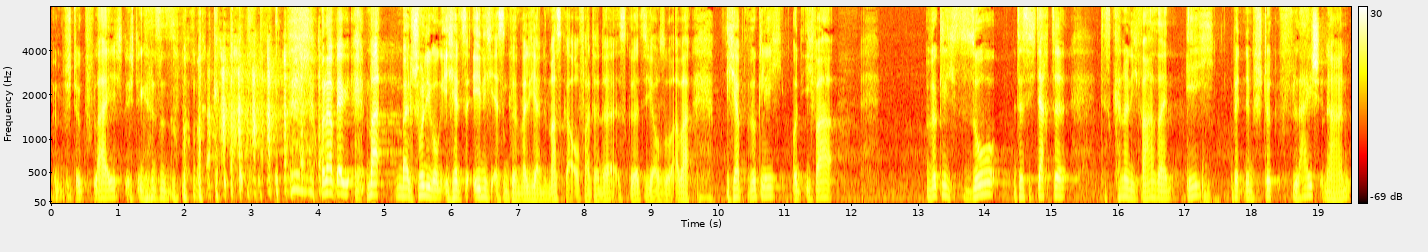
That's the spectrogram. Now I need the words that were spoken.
mit einem Stück Fleisch durch den ganzen Supermarkt gelaufen. und habe mal, mal Entschuldigung, ich hätte eh nicht essen können, weil ich ja eine Maske auf hatte, ne? Es gehört sich auch so, aber ich habe wirklich und ich war wirklich so, dass ich dachte, das kann doch nicht wahr sein. Ich mit einem Stück Fleisch in der Hand.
